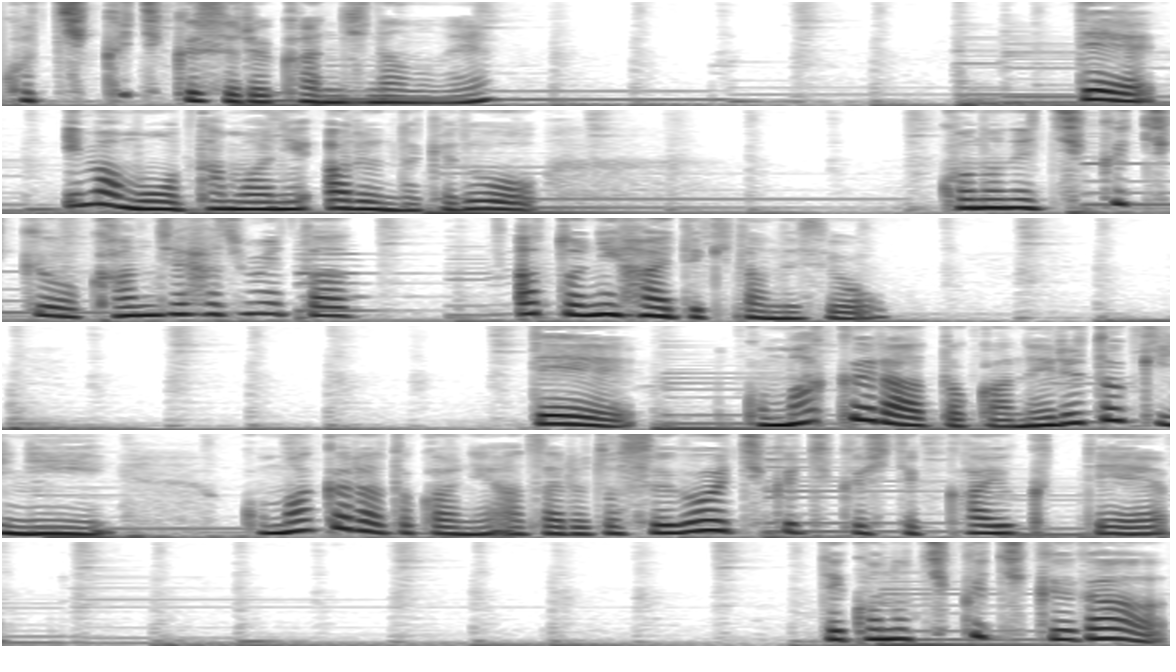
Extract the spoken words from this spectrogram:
こうチクチクする感じなのね。で今もたまにあるんだけどこのねチクチクを感じ始めた後に生えてきたんですよ。でこう枕とか寝る時にこう枕とかに当たるとすごいチクチクして痒くてでこのチクチクが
